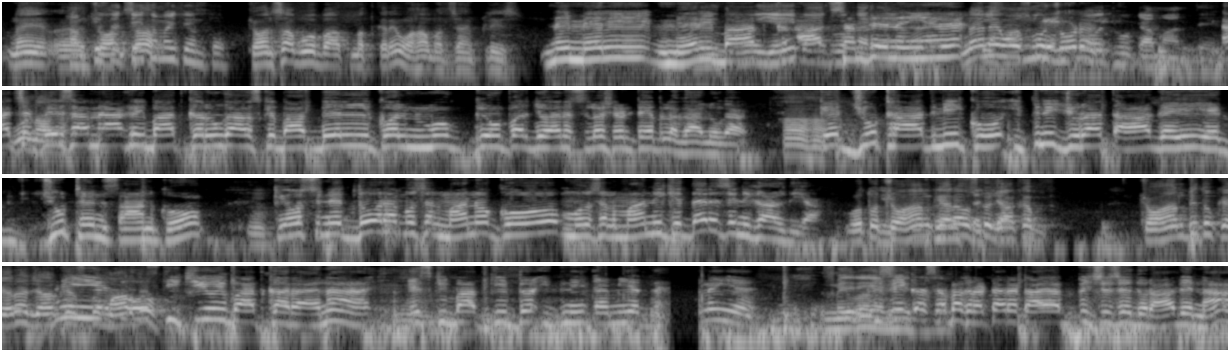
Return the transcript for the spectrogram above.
नहीं हम तो चौहान साहब समझते उनको? चौहान साहब वो बात मत करें वहाँ मत जाएँ प्लीज़ नहीं मेरी मेरी नहीं तो बात यही आप बात समझे नहीं है। नहीं नहीं वो उसको छोड़ें। झूठा मानते हैं। अच्छा फिर साहब मैं आखिरी बात करूँगा उसके बाद बिल्कुल मुँह के ऊपर जो है ना स्लोशन टेप लगा लूँगा हाँ हाँ। कि झूठ आदमी को इतनी जुरत आ गई एक झूठ इंसान को कि उसने दो मुसलमानों को मुसलमानी के दायरे से निकाल दिया। वो तो चौहान कह रहा है उसको जाकर चौहान भी तो कह रहा है जाकर नहीं ये उसको तो मार दो। उसकी की हुई बात कर रहा है ना इसकी बात की तो इतनी अहमियत नहीं है। मेरी किसी का सबक रटा रटाया पीछे से दोहरा देना।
